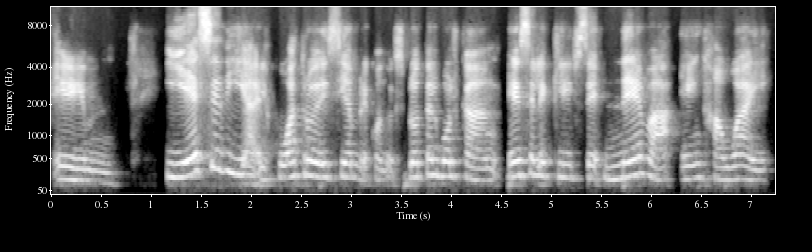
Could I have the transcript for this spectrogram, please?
Em, y ese día, el 4 de diciembre, cuando explota el volcán, es el eclipse, neva en Hawái.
